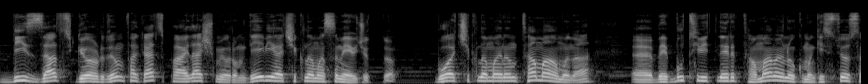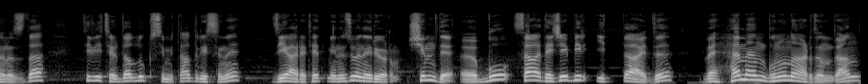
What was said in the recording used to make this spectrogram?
bizzat gördüm fakat paylaşmıyorum diye bir açıklaması mevcuttu. Bu açıklamanın tamamına e, ve bu tweetleri tamamen okumak istiyorsanız da Twitter'da Luximit adresini ziyaret etmenizi öneriyorum. Şimdi e, bu sadece bir iddiaydı ve hemen bunun ardından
